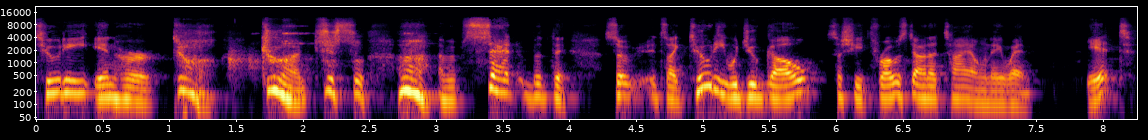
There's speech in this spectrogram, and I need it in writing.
Tootie in her, oh, God, just so, I'm upset. But the, so it's like, Tootie, would you go? So she throws down a tile and they went, It?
